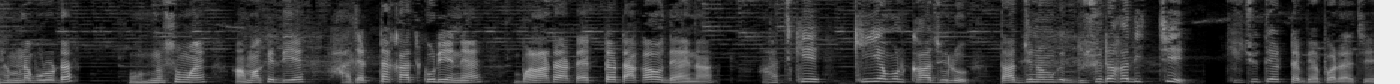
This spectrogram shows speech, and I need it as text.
ঢেমনা বুড়োটা? অন্য সময় আমাকে দিয়ে হাজারটা কাজ করিয়ে নেয় বানাটা একটা টাকাও দেয় না। আজকে কি এমন কাজ হলো? তার জন্য আমাকে দুশো টাকা দিচ্ছে? কিছুতে একটা ব্যাপার আছে।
